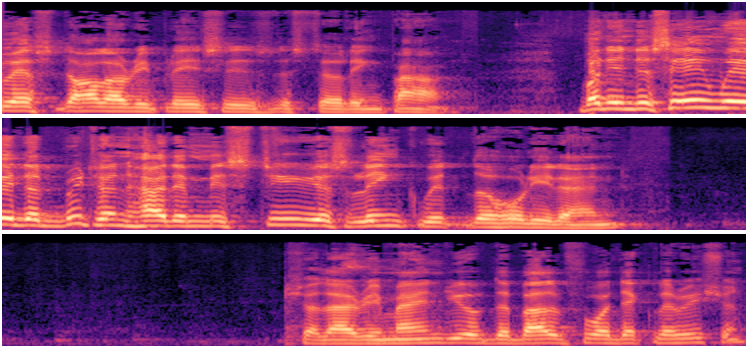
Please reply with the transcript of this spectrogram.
US dollar replaces the sterling pound. But in the same way that Britain had a mysterious link with the Holy Land, shall I remind you of the Balfour Declaration?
